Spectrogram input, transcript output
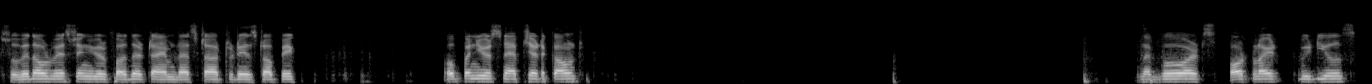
So without wasting your further time let's start today's topic. Open your Snapchat account Now go at Spotlight videos.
